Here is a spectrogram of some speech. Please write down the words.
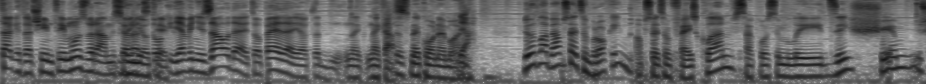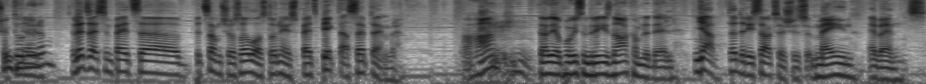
tagad ar šīm trim uzvarām es redzu, to, ka, ja viņi zaudēja to pēdējo, tad ne, nekas. Tas neko nemaina. Ļoti labi apsveicam Brokiem, apsveicam Face Clan, sakosim līdzi šiem, šim turnīram. Jā. Redzēsim pēc, pēc tam šos lielos turnīrus pēc 5. septembra. Aha, tad jau pavisam drīz nākamnedēļ. Jā, tad arī sāksies šis main events.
